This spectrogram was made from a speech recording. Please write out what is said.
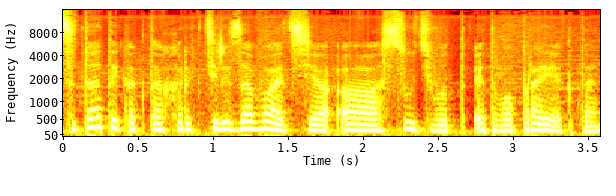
цитатой как-то охарактеризовать а, суть вот этого проекта?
